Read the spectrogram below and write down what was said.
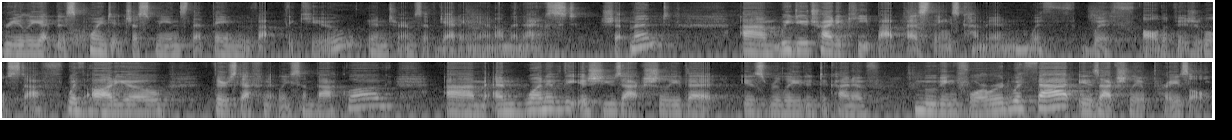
really at this point it just means that they move up the queue in terms of getting in on the next shipment. Um, we do try to keep up as things come in with, with all the visual stuff. With audio, there's definitely some backlog. Um, and one of the issues actually that is related to kind of moving forward with that is actually appraisal.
